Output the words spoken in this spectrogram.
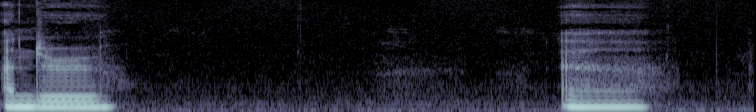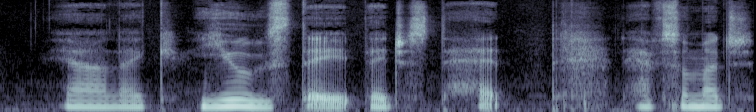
under uh, yeah like used. They they just had they have so much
